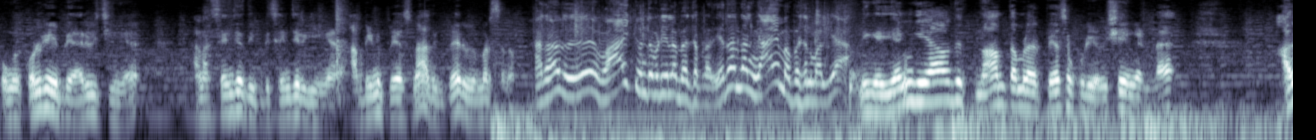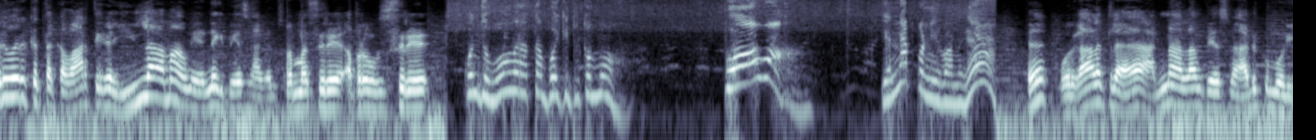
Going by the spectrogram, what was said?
உங்க கொள்கை இப்படி அறிவிச்சீங்க ஆனா செஞ்சது இப்படி செஞ்சிருக்கீங்க அப்படின்னு பேசினா அதுக்கு பேர் விமர்சனம். அதாவது வாய்க்கு வந்தபடி எல்லாம் பேசக்கூடாது எதா இருந்தாலும் நியாயமா பேசணுமா இல்லையா? நீங்க எங்கேயாவது நாம் தமிழர் பேசக்கூடிய விஷயங்கள்ல அருவருக்கத்தக்க வார்த்தைகள் இல்லாம அவங்க என்னைக்கு பேசினாங்கன்னு மசுரு அப்புறம் உசுரு கொஞ்சம் ஓவரா தான் போய்கிட்டு இருக்கோமோ? போவோம். என்ன பண்ணிடுவானுங்க ஒரு காலத்துல அண்ணா எல்லாம் பேசின அடுக்குமொழி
